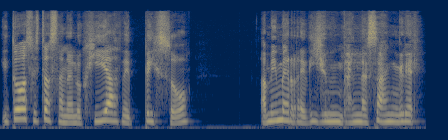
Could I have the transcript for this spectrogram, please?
Y todas estas analogías de peso a mí me revientan la sangre.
